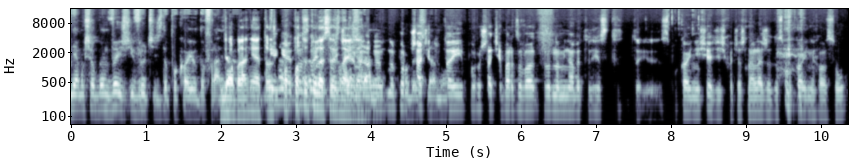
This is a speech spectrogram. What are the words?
nie, musiałbym wyjść i wrócić do pokoju do Franka. Dobra, nie, to już Nie, nie, po, po to tytule sobie znajdę. No, poruszacie Odeślemy. tutaj, poruszacie bardzo, trudno mi nawet jest spokojnie siedzieć, chociaż należę do spokojnych osób,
